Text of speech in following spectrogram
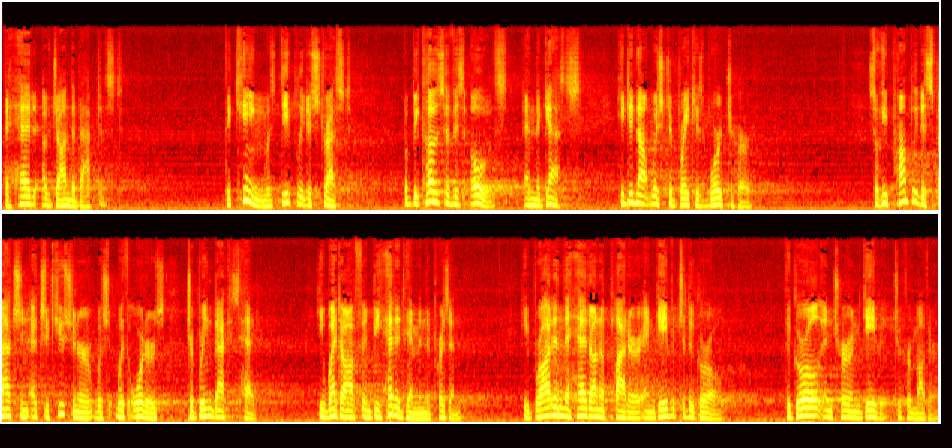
the head of John the Baptist. The king was deeply distressed, but because of his oaths and the guests, he did not wish to break his word to her. So he promptly dispatched an executioner with orders to bring back his head. He went off and beheaded him in the prison. He brought in the head on a platter and gave it to the girl. The girl, in turn, gave it to her mother.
